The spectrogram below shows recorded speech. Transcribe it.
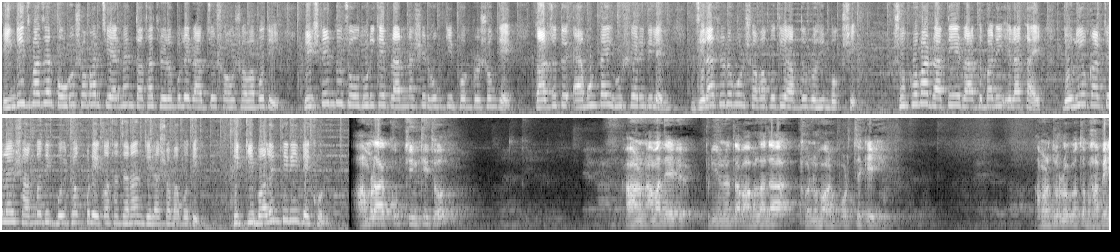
ইংরেজবাজার পৌরসভার চেয়ারম্যান তথা তৃণমূলের রাজ্য সহসভাপতি কৃষ্ণেন্দু চৌধুরীকে প্রাণনাশের হুমকি ফোন প্রসঙ্গে কার্যত এমনটাই হুঁশিয়ারি দিলেন জেলা তৃণমূল সভাপতি আব্দুর রহিম বক্সি। শুক্রবার রাতে রাতবাড়ি এলাকায় দলীয় কার্যালয়ে সাংবাদিক বৈঠক করে একথা জানান জেলা সভাপতি। ঠিক কি বলেন তিনি? দেখুন। আমরা খুব চিন্তিত, কারণ আমাদের প্রিয় নেতা বাবলাদা খুন হওয়ার পর থেকেই আমরা দলগতভাবে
